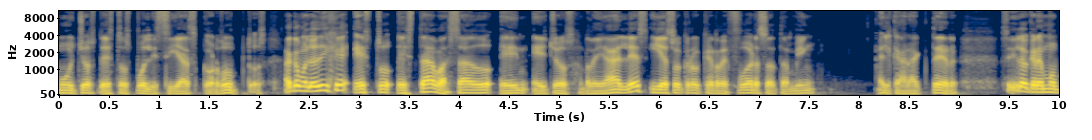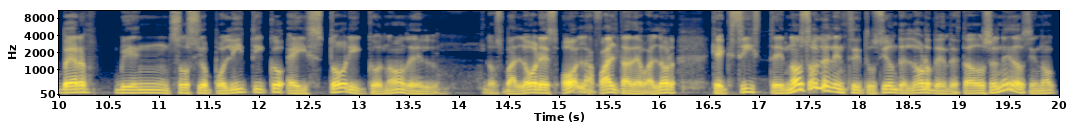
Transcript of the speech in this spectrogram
muchos de estos policías corruptos. Ah, como lo dije, esto está basado en hechos reales y eso creo que refuerza también el carácter, si lo queremos ver bien sociopolítico e histórico, ¿no? Del, los valores o la falta de valor que existe no solo en la institución del orden de Estados Unidos, sino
